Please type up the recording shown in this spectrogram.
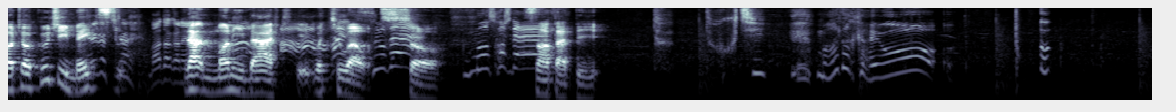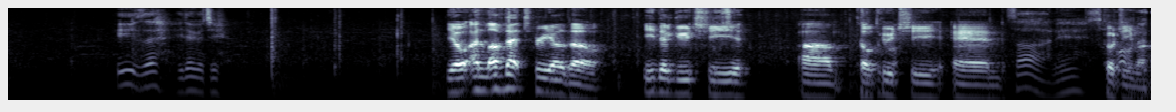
But Tokuchi makes that money back i- with two outs, so もう少しで it's not that deep. Yo, I love that trio though. Idaguchi, um, Tokuchi, and Kojima.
